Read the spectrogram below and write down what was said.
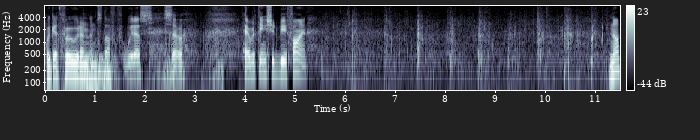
We get food and, and stuff with us. So everything should be fine not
